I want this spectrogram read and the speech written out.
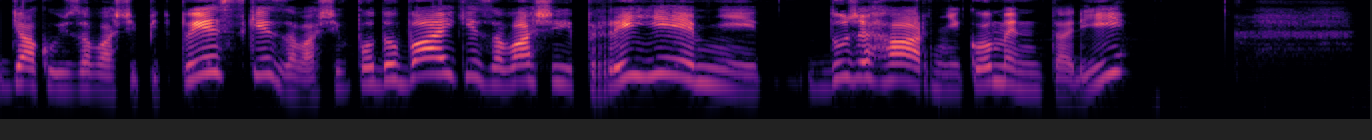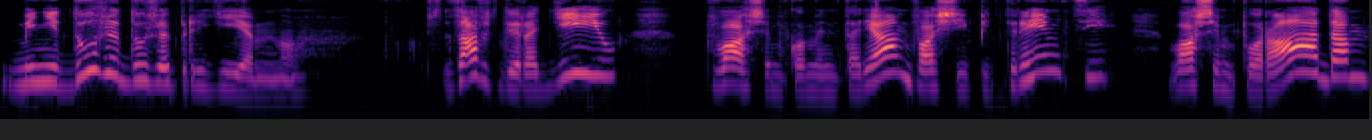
Дякую за ваші підписки, за ваші вподобайки, за ваші приємні, дуже гарні коментарі. Мені дуже-дуже приємно. Завжди радію вашим коментарям, вашій підтримці, вашим порадам,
